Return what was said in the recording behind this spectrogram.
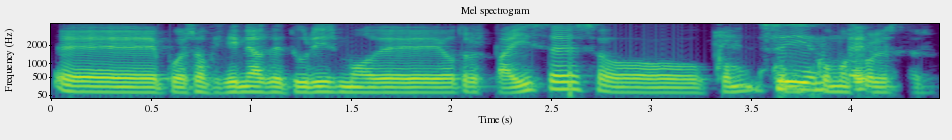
eh, pues oficinas de turismo de otros países? ¿O cómo, sí, cómo eh, suele ser?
